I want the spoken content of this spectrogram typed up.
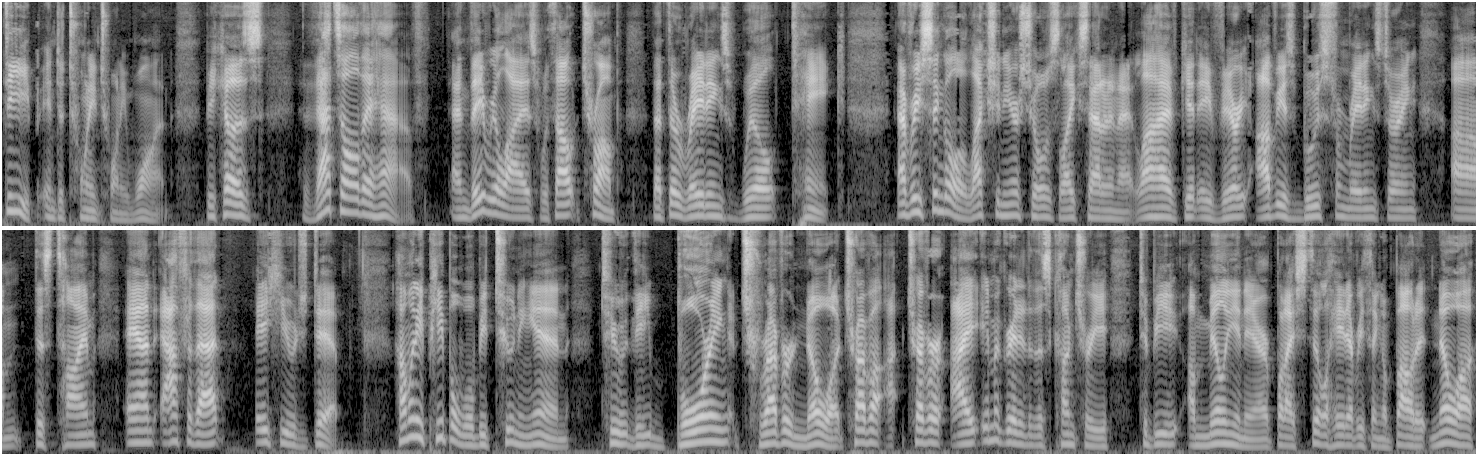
deep into 2021 because that's all they have. And they realize without Trump that their ratings will tank. Every single election year, shows like Saturday Night Live get a very obvious boost from ratings during um, this time. And after that, a huge dip. How many people will be tuning in to the boring Trevor Noah. Trevor, Trevor, I immigrated to this country to be a millionaire, but I still hate everything about it. Noah,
